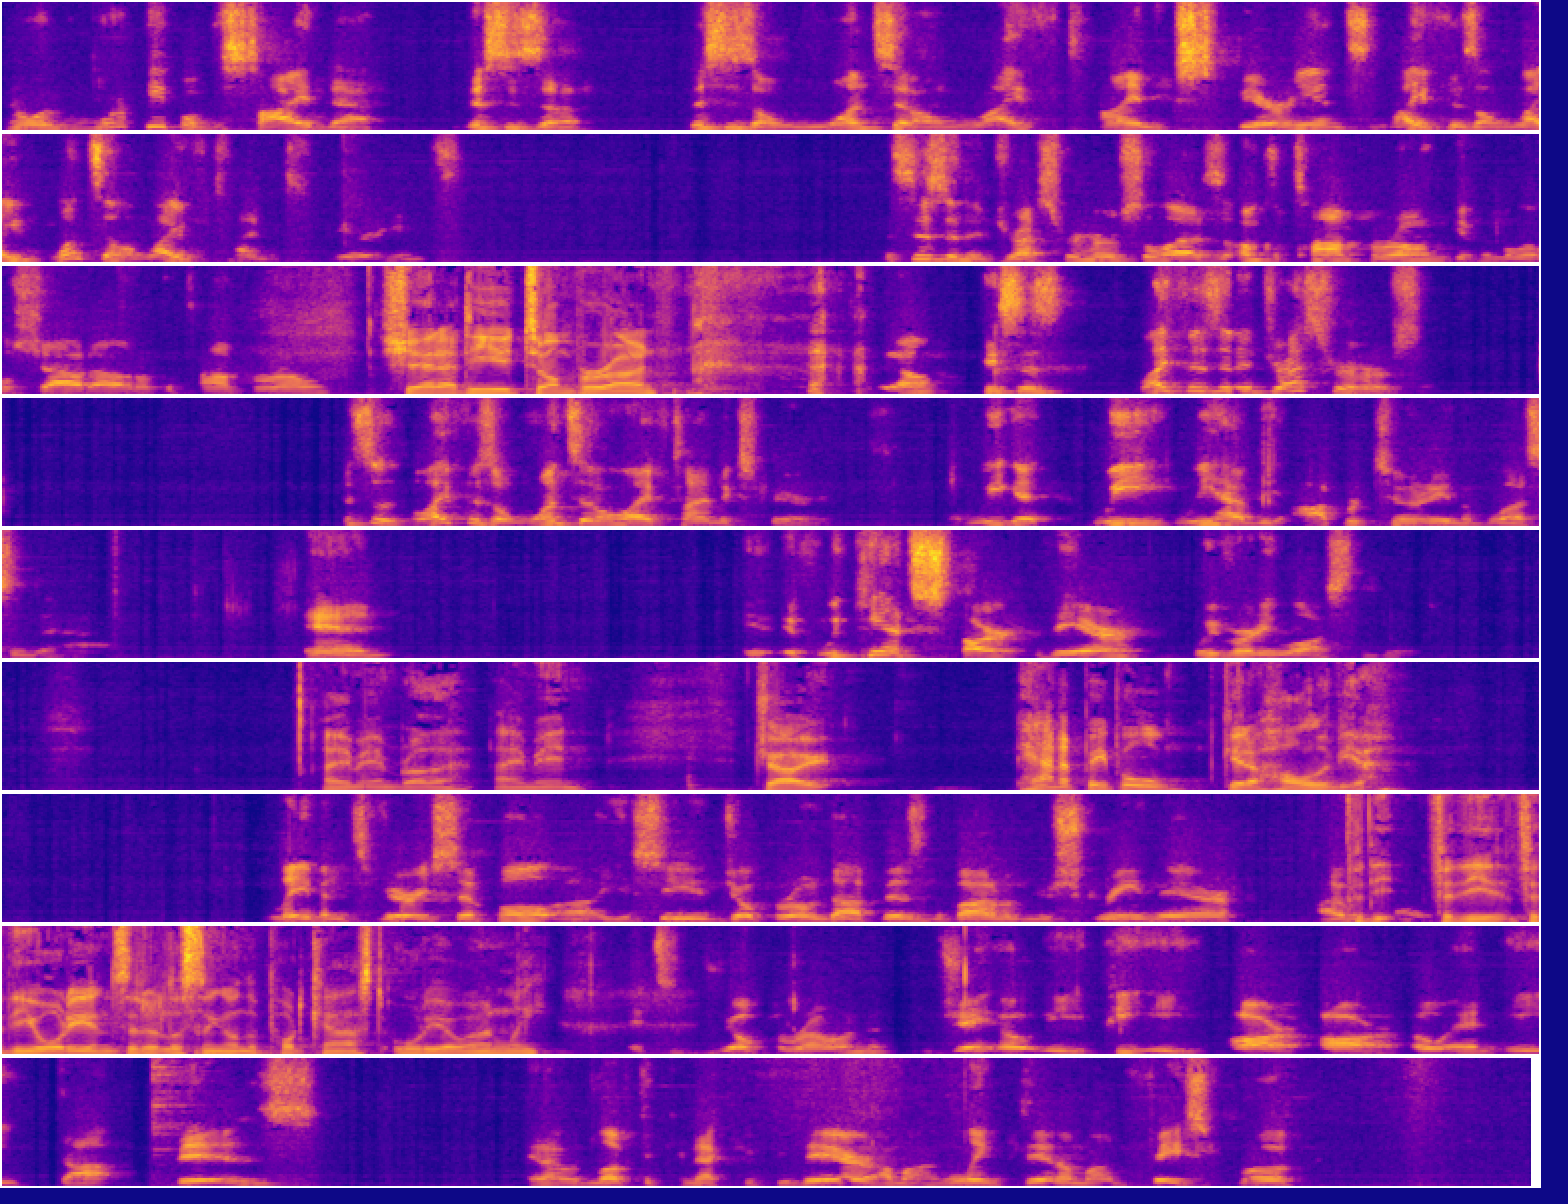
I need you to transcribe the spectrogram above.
You know, when more people decide that this is a this is a once in a lifetime experience. Life is a life once in a lifetime experience. This isn't a dress rehearsal, as Uncle Tom Perrone. Give him a little shout out, Uncle Tom Perrone. Shout out to you, Tom Perrone. you know, he says life isn't a dress rehearsal. This is life is a once in a lifetime experience. We get we we have the opportunity and the blessing to have, and if we can't start there, we've already lost the game. Amen, brother. Amen. Joe, how do people get a hold of you? Laban, it's very simple. Uh, you see joeperrone.biz at the bottom of your screen there. For the for the for the audience that are listening on the podcast, audio only. It's Joe Perrone, J O E P E R R O N E dot biz and I would love to connect with you there. I'm on LinkedIn, I'm on Facebook.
